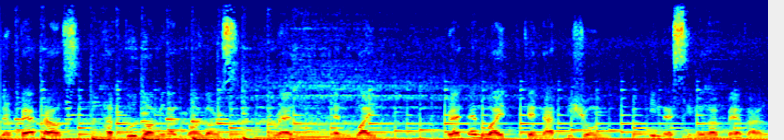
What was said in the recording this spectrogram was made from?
their petals have two dominant colors, red and white. Red and white cannot be shown in a similar petal.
